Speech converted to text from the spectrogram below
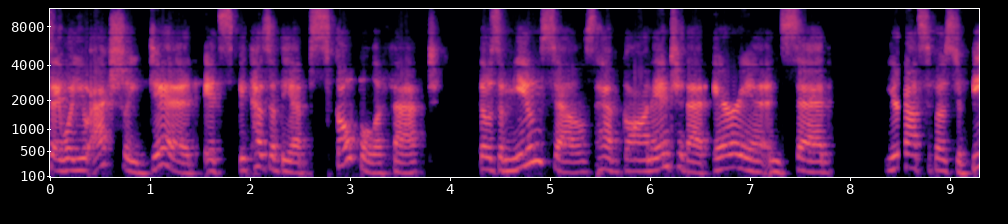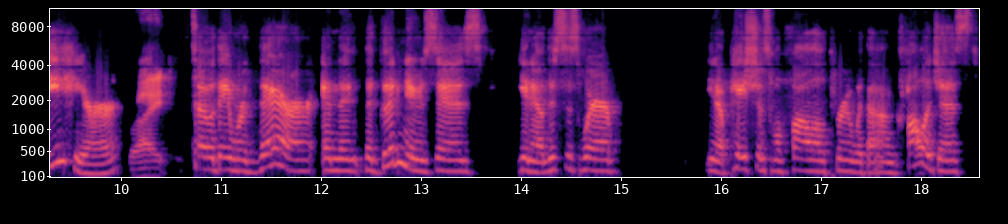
say, well, you actually did. It's because of the abscopal effect. Those immune cells have gone into that area and said, you're not supposed to be here. Right. So they were there. And the, the good news is, you know, this is where, you know, patients will follow through with an oncologist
